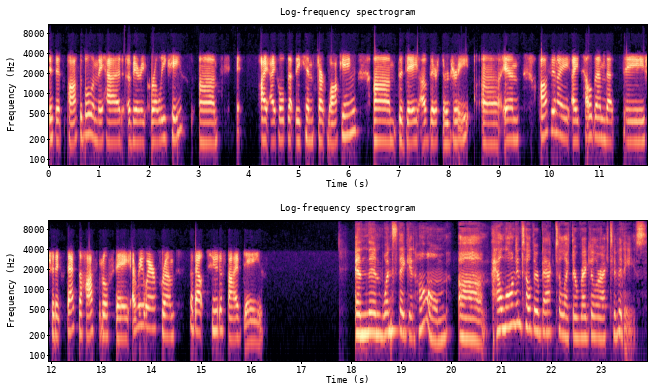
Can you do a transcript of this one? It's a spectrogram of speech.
if it's possible and they had a very early case, um, I, I, hope that they can start walking um, the day of their surgery. Uh, and often I, I, tell them that they should expect a hospital stay everywhere from about two to five days. And then once they get home, um, how long until they're back to like their regular activities?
